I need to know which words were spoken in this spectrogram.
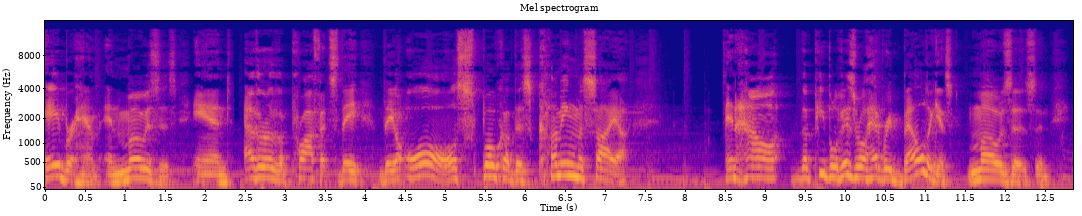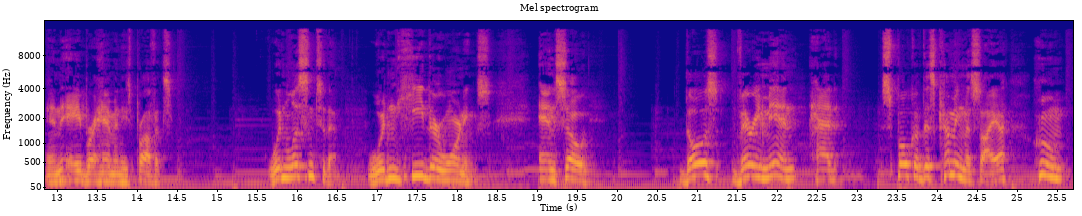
Abraham and Moses and other of the prophets, they, they all spoke of this coming Messiah and how the people of Israel had rebelled against Moses and, and Abraham and these prophets. Wouldn't listen to them wouldn't heed their warnings. And so those very men had spoke of this coming Messiah whom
